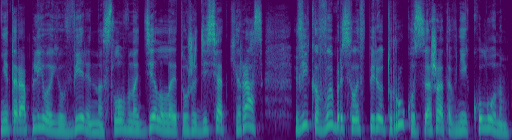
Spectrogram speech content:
Неторопливо и уверенно, словно делала это уже десятки раз, Вика выбросила вперед руку с зажатым в ней кулоном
